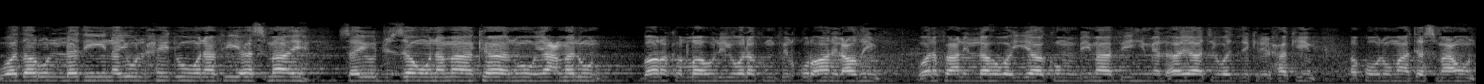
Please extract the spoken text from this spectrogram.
وذروا الذين يلحدون في أسمائه سيجزون ما كانوا يعملون. بارك الله لي ولكم في القرآن العظيم ونفعني الله وإياكم بما فيه من الآيات والذكر الحكيم. أقول ما تسمعون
